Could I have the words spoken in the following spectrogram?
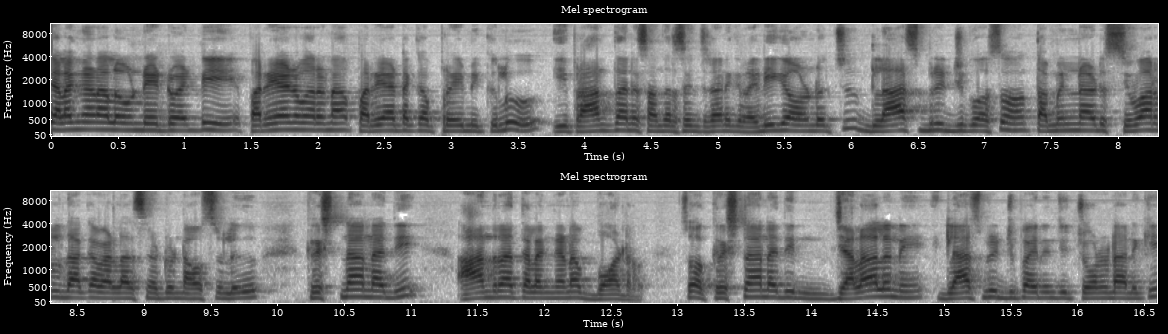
తెలంగాణలో ఉండేటువంటి పర్యావరణ పర్యాటక ప్రేమికులు ఈ ప్రాంతాన్ని సందర్శించడానికి రెడీగా ఉండొచ్చు. గ్లాస్ బ్రిడ్జ్ కోసం తమిళనాడు శివారుల దాకా వెళ్ళాల్సినటువంటి అవసరం లేదు. కృష్ణా నది ఆంధ్ర తెలంగాణ బార్డర్. సో కృష్ణానది జలాలని గ్లాస్ బ్రిడ్జ్ పై నుంచి చూడడానికి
